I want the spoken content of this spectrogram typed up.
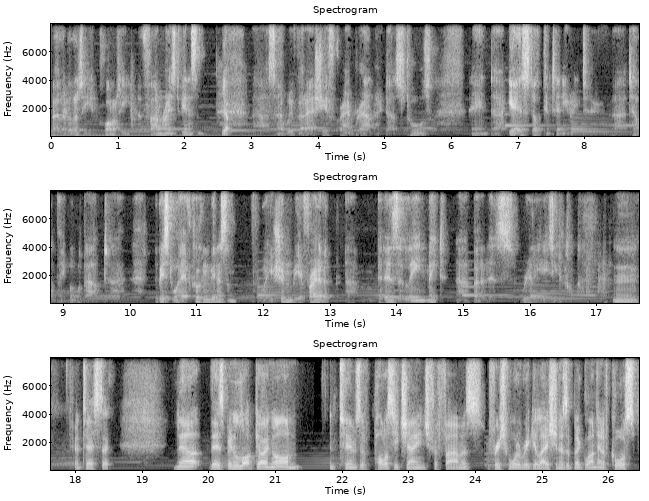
availability and quality of farm raised venison. Yep. Uh, so we've got our chef Graham Brown who does tours, and uh, yeah, still continuing to uh, tell people about uh, the best way of cooking venison. Why you shouldn't be afraid of it. Um, it is a lean meat, uh, but it is really easy to cook. Mm, fantastic. Now, there's been a lot going on in terms of policy change for farmers. Freshwater regulation is a big one. And of course,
